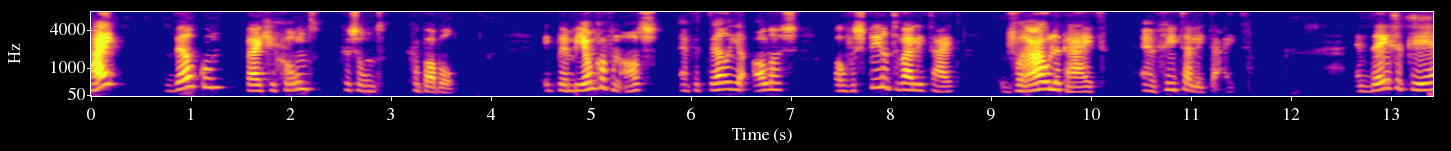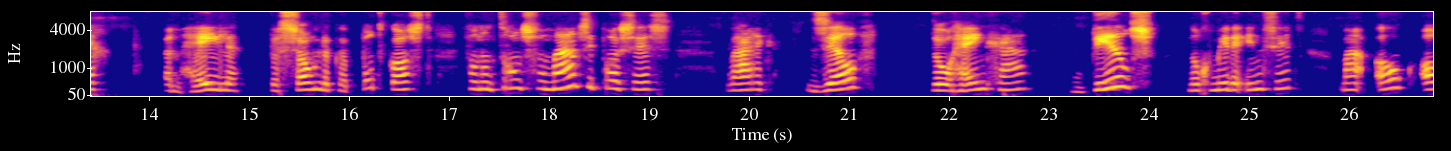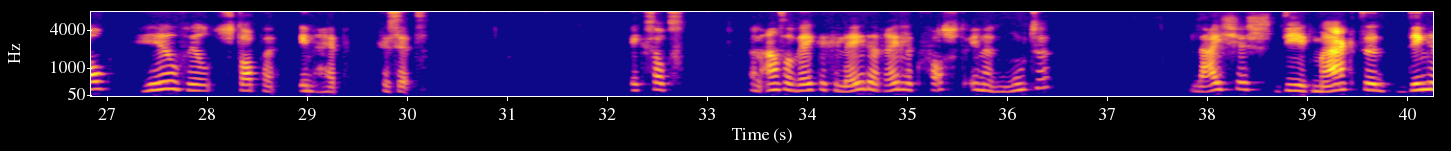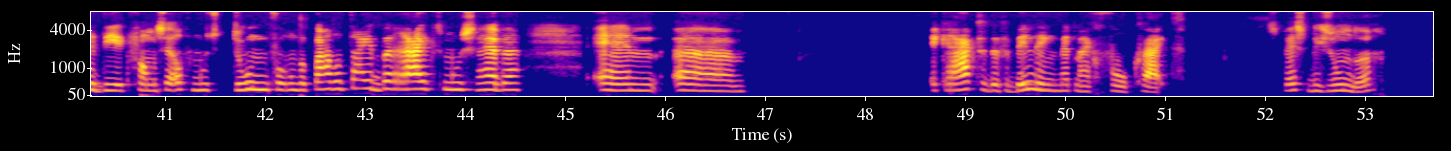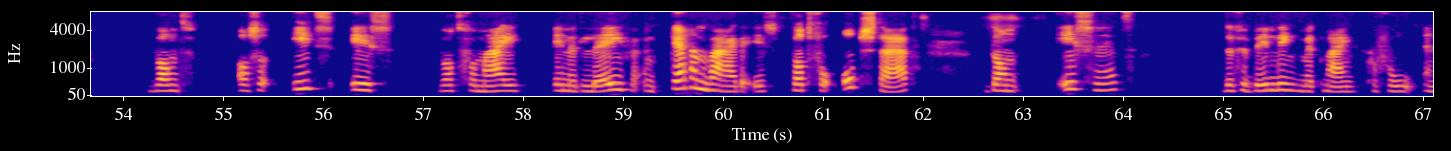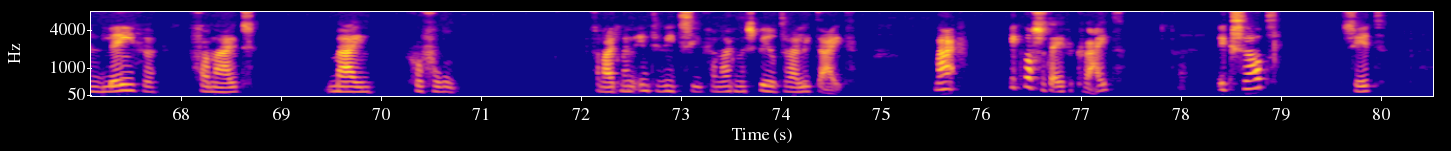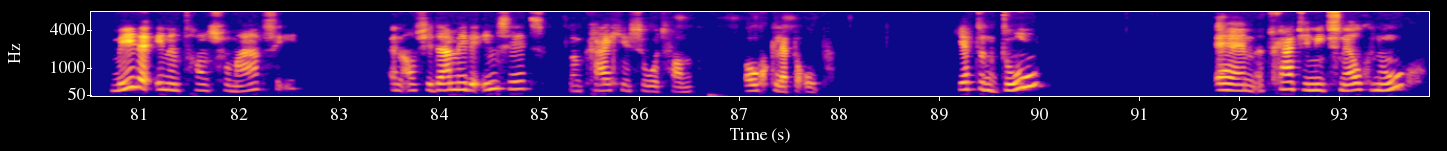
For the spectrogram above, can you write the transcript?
Hi, welkom bij Gegrond Gezond Gebabbel. Ik ben Bianca van As en vertel je alles over spiritualiteit, vrouwelijkheid en vitaliteit. En deze keer een hele persoonlijke podcast van een transformatieproces waar ik zelf doorheen ga, deels nog middenin zit, maar ook al heel veel stappen in heb gezet. Ik zat een aantal weken geleden redelijk vast in het moeten. Lijstjes die ik maakte, dingen die ik van mezelf moest doen, voor een bepaalde tijd bereikt moest hebben. En uh, ik raakte de verbinding met mijn gevoel kwijt. Het is best bijzonder, want als er iets is wat voor mij in het leven een kernwaarde is, wat voorop staat, dan is het de verbinding met mijn gevoel en leven vanuit mijn gevoel. Vanuit mijn intuïtie, vanuit mijn spiritualiteit. Maar ik was het even kwijt. Ik zat, zit, midden in een transformatie. En als je daar middenin zit, dan krijg je een soort van oogkleppen op. Je hebt een doel en het gaat je niet snel genoeg.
